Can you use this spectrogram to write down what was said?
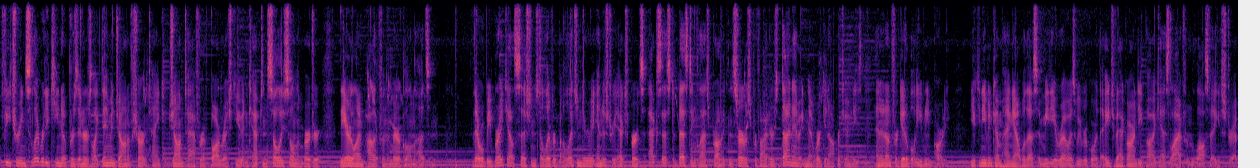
featuring celebrity keynote presenters like Daymond John of Shark Tank, John Taffer of Bar Rescue, and Captain Sully Sullenberger, the airline pilot from the Miracle on the Hudson. There will be breakout sessions delivered by legendary industry experts, access to best in class product and service providers, dynamic networking opportunities, and an unforgettable evening party. You can even come hang out with us at Media Row as we record the HVAC R&D podcast live from the Las Vegas Strip.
